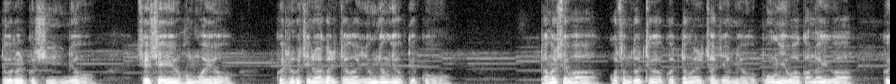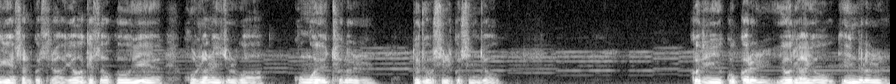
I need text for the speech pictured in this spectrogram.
떠오를 것이며 세세에 황마여 그리로 지나갈 자가 영영이 없겠고 당아새와 고슴도치가 그 땅을 차지하며 부엉이와 까마귀가 거기에 살 것이라 여호와께서 그 위에 혼란의 줄과 공허의 추를 들이오실 것인즉 그들이 국가를 열애하여 기인들을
